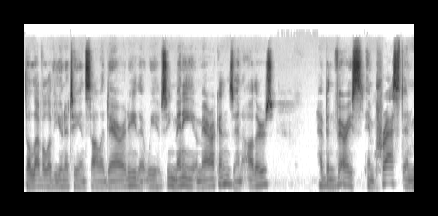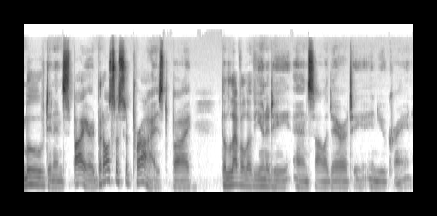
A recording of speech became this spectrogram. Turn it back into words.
the level of unity and solidarity that we have seen many Americans and others have been very impressed and moved and inspired, but also surprised by the level of unity and solidarity in Ukraine.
